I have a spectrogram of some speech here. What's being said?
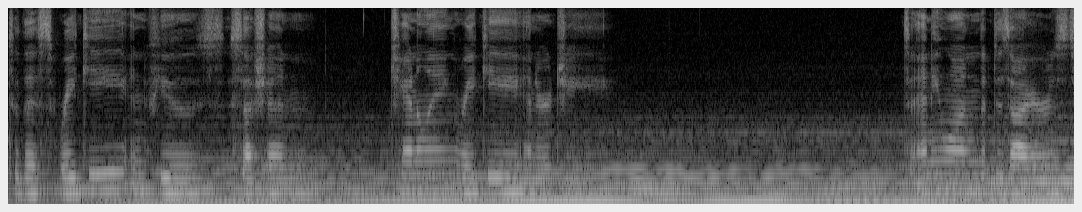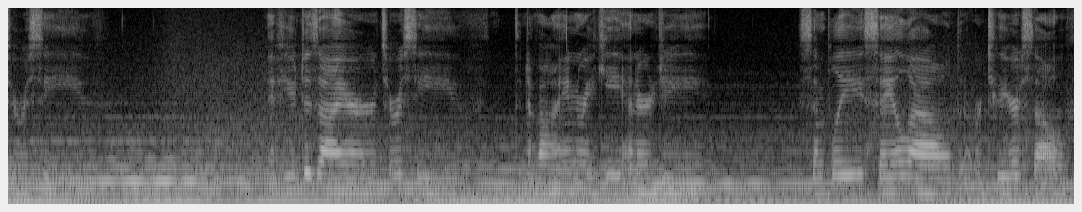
to this Reiki infused session, channeling Reiki energy. To anyone that desires to receive, if you desire to receive the divine Reiki energy, simply say aloud or to yourself,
